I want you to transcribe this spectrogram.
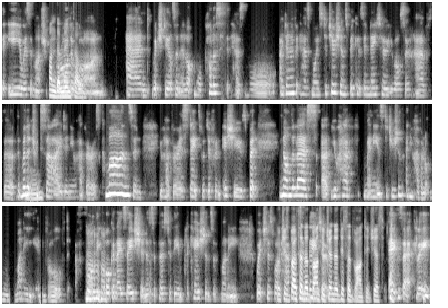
The EU is a much broader one and which deals in a lot more policy. It has more, I don't know if it has more institutions because in NATO you also have the, the military mm. side and you have various commands and you have various states with different issues. But nonetheless, uh, you have many institutions and you have a lot more money involved for mm-hmm. the organization as opposed to the implications of money, which is what which is both an advantage NATO. and a disadvantage. Yes, exactly.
